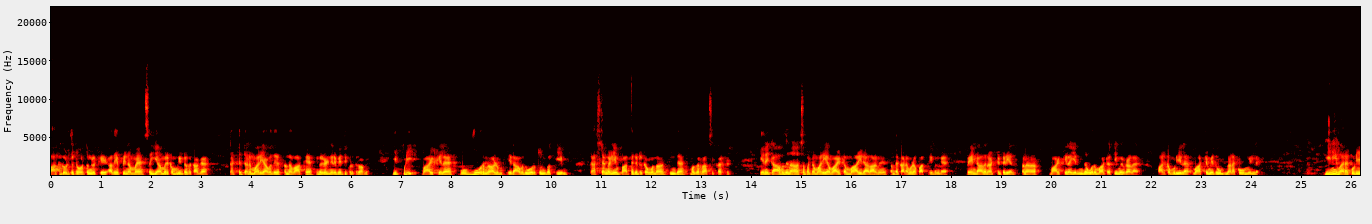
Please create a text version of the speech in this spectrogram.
வாக்கு கொடுத்துட்டோம் ஒருத்தவங்களுக்கு அதை எப்படி நம்ம செய்யாம இருக்க முடியுன்றதுக்காக தட்டு தடுமாறியாவது அந்த வாக்கை இவர்கள் நிறைவேற்றி கொடுத்துருவாங்க. இப்படி வாழ்க்கையில ஒவ்வொரு நாளும் ஏதாவது ஒரு துன்பத்தையும் கஷ்டங்களையும் பார்த்துக்கிட்டு இருக்கவங்க தான் இந்த மகர ராசிக்காரர்கள். எனக்காவது நான் ஆசைப்பட்ட மாதிரி என் வாழ்க்கை மாறிடாதான்னு அந்த கடவுளை பார்த்து இவங்க வேண்டாத நாட்கள் கிடையாது. ஆனா வாழ்க்கையில எந்த ஒரு மாற்றத்தையும் இவரால் பார்க்க முடியல மாற்றம் எதுவும் நடக்கவும் இல்லை. இனி வரக்கூடிய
